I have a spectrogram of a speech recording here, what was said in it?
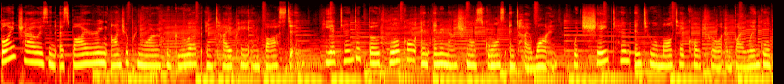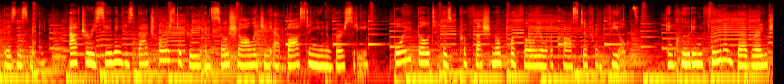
Boy Chow is an aspiring entrepreneur who grew up in Taipei and Boston. He attended both local and international schools in Taiwan, which shaped him into a multicultural and bilingual businessman. After receiving his bachelor's degree in sociology at Boston University, Boy built his professional portfolio across different fields, including food and beverage,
